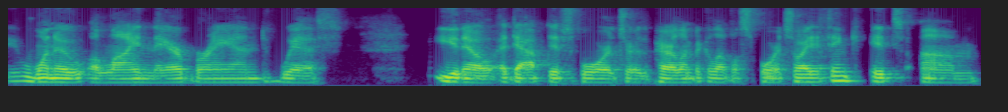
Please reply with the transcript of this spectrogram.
want to align their brand with you know adaptive sports or the paralympic level sports. So i think it's um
